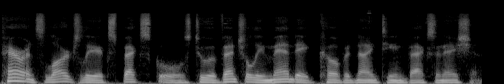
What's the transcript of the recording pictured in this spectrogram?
Parents largely expect schools to eventually mandate COVID 19 vaccination.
